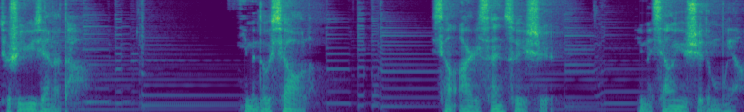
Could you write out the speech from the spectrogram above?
就是遇见了他。”你们都笑了，像二十三岁时你们相遇时的模样。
